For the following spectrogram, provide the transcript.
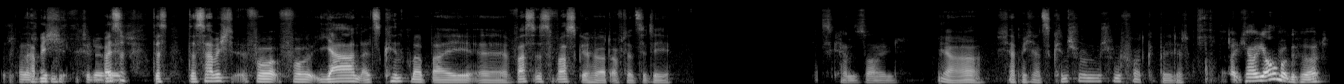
Das war das Hab ich- Weißt du, das, das habe ich vor, vor Jahren als Kind mal bei äh, Was ist was gehört auf der CD. Das kann sein. Ja, ich habe mich als Kind schon, schon fortgebildet. Ich habe ja auch mal gehört.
